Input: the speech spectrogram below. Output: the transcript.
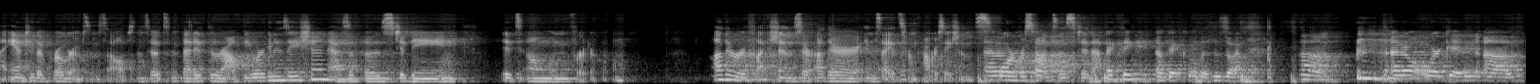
uh, and to the programs themselves. And so it's embedded throughout the organization as opposed to being its own vertical. Other reflections or other insights from conversations or responses to that? I think, okay, cool, this is on. Um, I don't work in, um,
